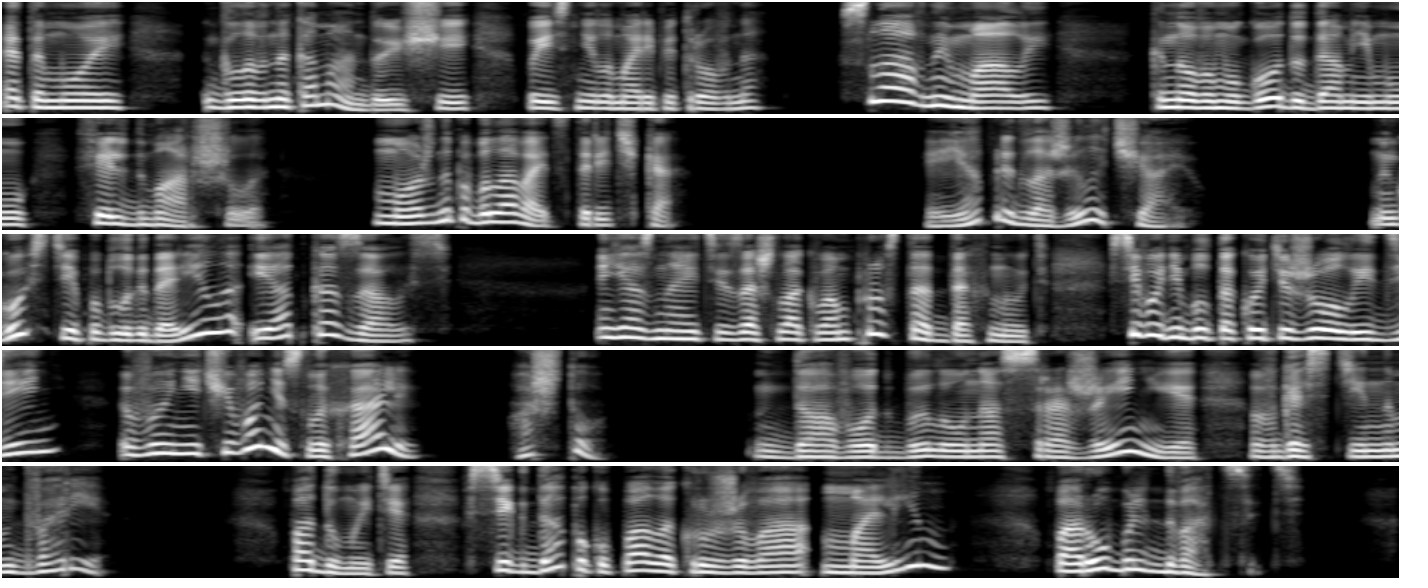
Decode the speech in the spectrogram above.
«Это мой главнокомандующий», — пояснила Марья Петровна. «Славный малый. К Новому году дам ему фельдмаршала. Можно побаловать старичка». Я предложила чаю. Гостья поблагодарила и отказалась. «Я, знаете, зашла к вам просто отдохнуть. Сегодня был такой тяжелый день. Вы ничего не слыхали?» «А что?» «Да вот было у нас сражение в гостином дворе. Подумайте, всегда покупала кружева «Малин» по рубль двадцать.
